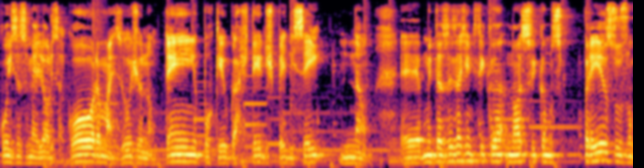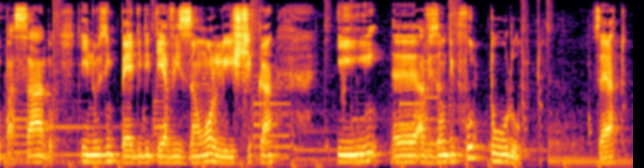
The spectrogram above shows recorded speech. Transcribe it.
coisas melhores agora, mas hoje eu não tenho porque eu gastei, desperdicei. Não. É, muitas vezes a gente fica, nós ficamos presos no passado e nos impede de ter a visão holística e é, a visão de futuro, certo?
